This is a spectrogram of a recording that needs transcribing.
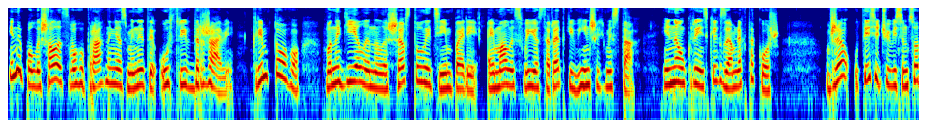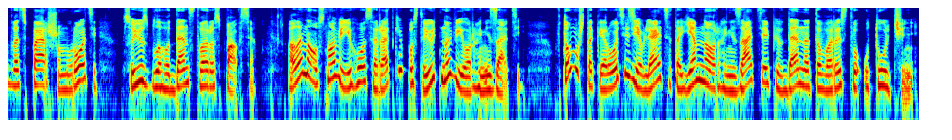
і не полишали свого прагнення змінити устрій в державі. Крім того, вони діяли не лише в столиці імперії, а й мали свої осередки в інших містах, і на українських землях також. Вже у 1821 році Союз благоденства розпався, але на основі його осередків постають нові організації. В тому ж таки році з'являється таємна організація Південне товариство у Тульчині.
